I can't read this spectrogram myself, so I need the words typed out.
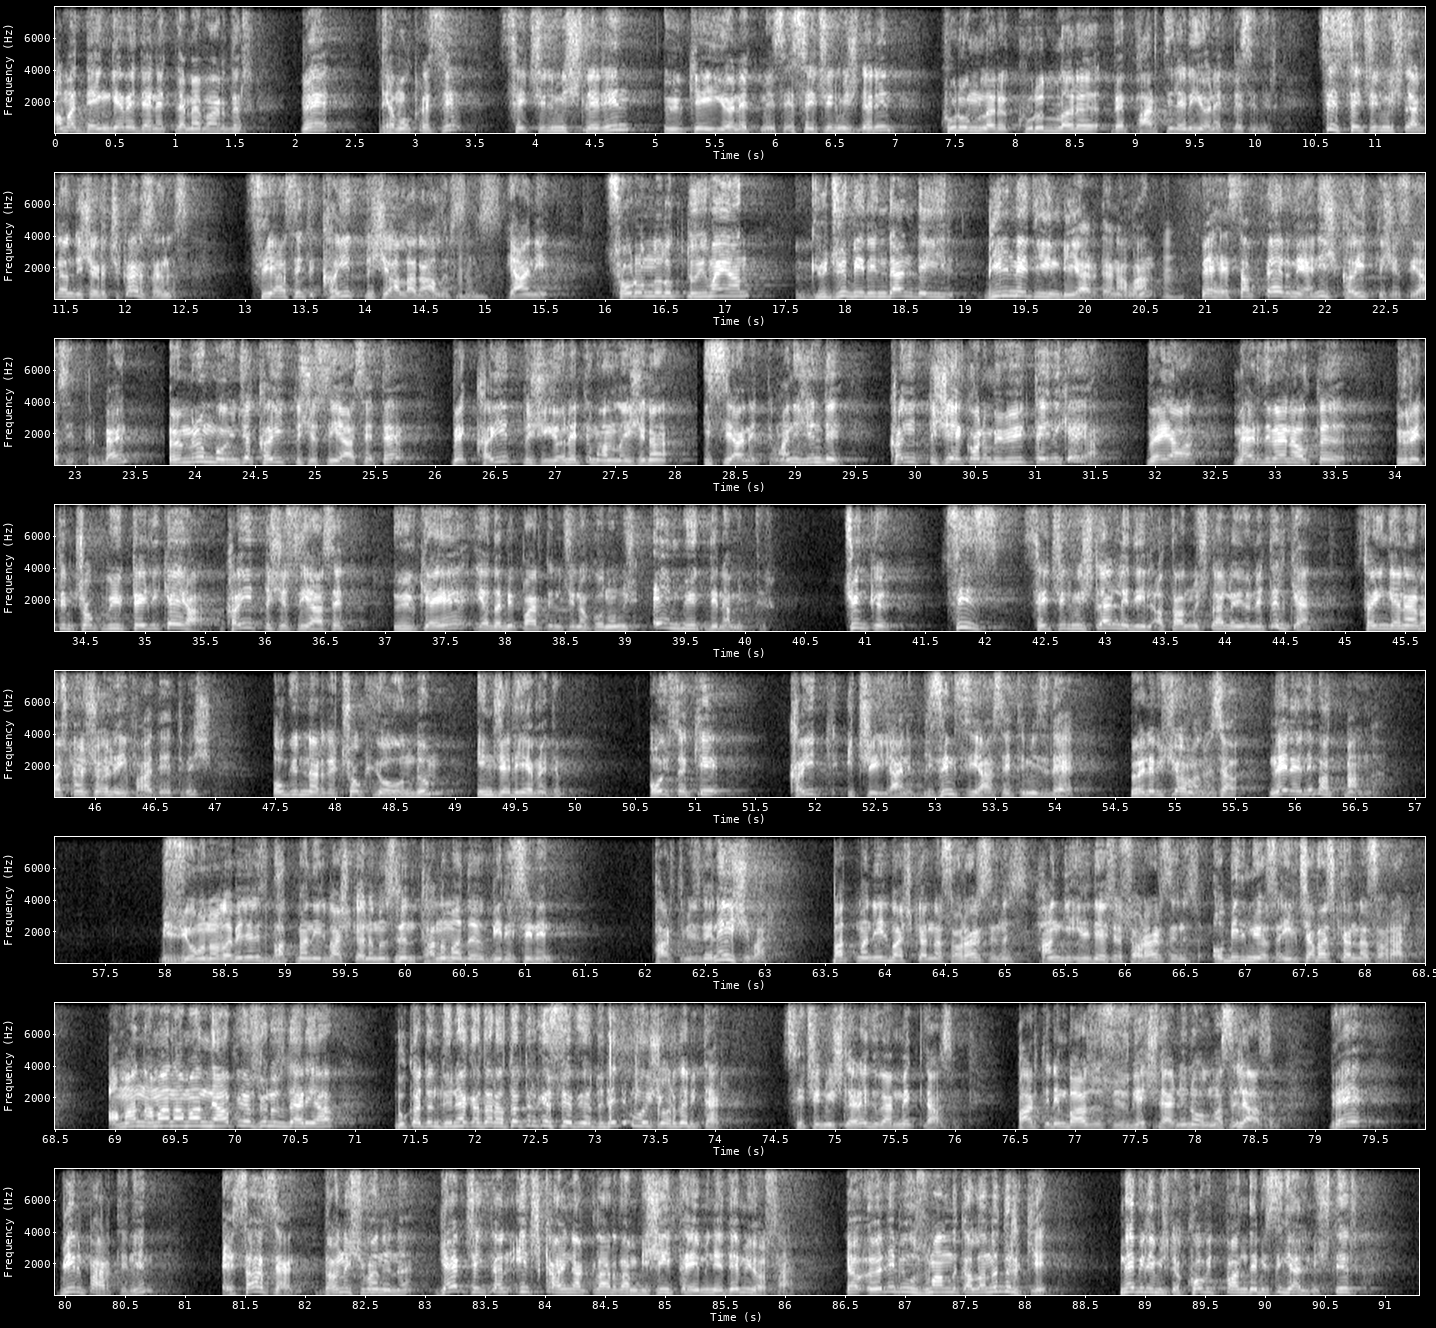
Ama denge ve denetleme vardır. Ve demokrasi seçilmişlerin ülkeyi yönetmesi, seçilmişlerin kurumları, kurulları ve partileri yönetmesidir. Siz seçilmişlerden dışarı çıkarsanız siyaseti kayıt dışı alana alırsınız. Yani sorumluluk duymayan, gücü birinden değil bilmediğin bir yerden alan ve hesap vermeyen iş kayıt dışı siyasettir. Ben ömrüm boyunca kayıt dışı siyasete ve kayıt dışı yönetim anlayışına isyan ettim. Hani şimdi kayıt dışı ekonomi büyük tehlike ya veya merdiven altı üretim çok büyük tehlike ya. Kayıt dışı siyaset ülkeye ya da bir partinin içine konulmuş en büyük dinamittir. Çünkü siz seçilmişlerle değil atanmışlarla yönetirken Sayın Genel Başkan şöyle ifade etmiş. O günlerde çok yoğundum, inceleyemedim. Oysa ki kayıt içi yani bizim siyasetimizde böyle bir şey olmaz. Mesela nereli Batmanlı? Biz yoğun olabiliriz. Batman İl Başkanımızın tanımadığı birisinin partimizde ne işi var? Batman İl Başkanı'na sorarsınız. Hangi ildeyse sorarsınız. O bilmiyorsa ilçe başkanına sorar. Aman aman aman ne yapıyorsunuz der ya. Bu kadın düne kadar Atatürk'e sövüyordu dedim o iş orada biter. Seçilmişlere güvenmek lazım. Partinin bazı süzgeçlerinin olması lazım. Ve bir partinin esasen danışmanını gerçekten iç kaynaklardan bir şey temin edemiyorsa ya öyle bir uzmanlık alanıdır ki ne bileyim işte Covid pandemisi gelmiştir.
